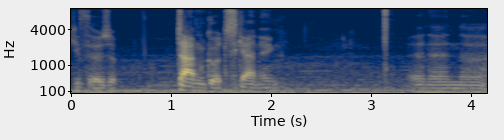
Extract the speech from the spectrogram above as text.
Give those a damn good scanning. And then uh,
